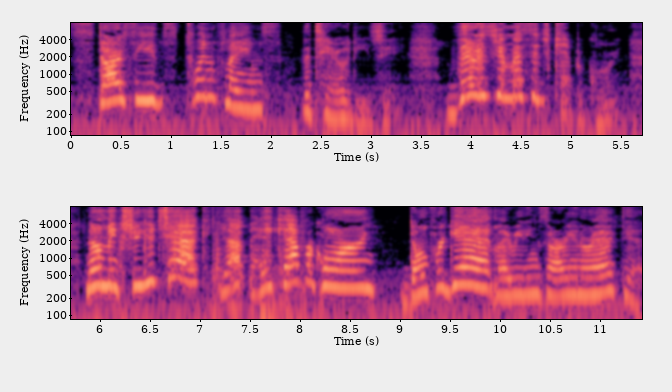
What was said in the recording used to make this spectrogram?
starseeds, twin flames, the tarot DJ. There is your message, Capricorn. Now make sure you check. Yep. Hey, Capricorn. Don't forget, my readings are interactive.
